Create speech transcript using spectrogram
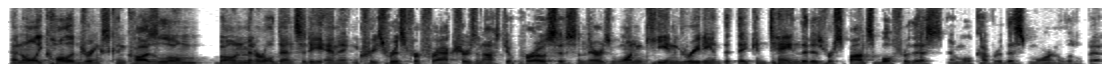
And only cola drinks can cause low bone mineral density and increase risk for fractures and osteoporosis. And there is one key ingredient that they contain that is responsible for this, and we'll cover this more in a little bit.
